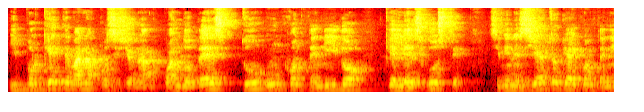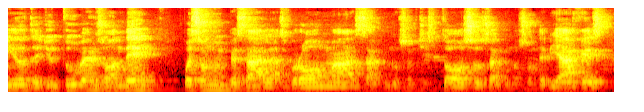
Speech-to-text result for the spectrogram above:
¿Y por qué te van a posicionar? Cuando des tú un contenido que les guste. Si bien es cierto que hay contenidos de youtubers donde pues son muy pesadas las bromas, algunos son chistosos, algunos son de viajes,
